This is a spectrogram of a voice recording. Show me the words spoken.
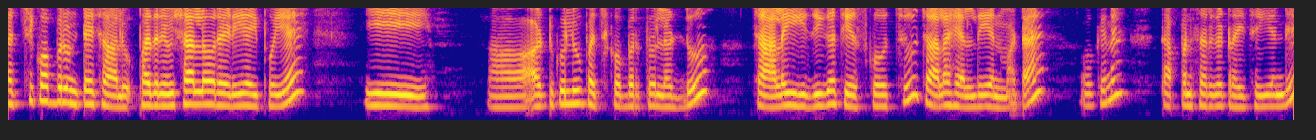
పచ్చి కొబ్బరి ఉంటే చాలు. పది నిమిషాల్లో రెడీ అయిపోయే ఈ అటుకులు పచ్చి కొబ్బరితో లడ్డు చాలా ఈజీగా చేసుకోవచ్చు. చాలా హెల్దీ అనమాట ఓకేనా? తప్పనిసరిగా ట్రై చేయండి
